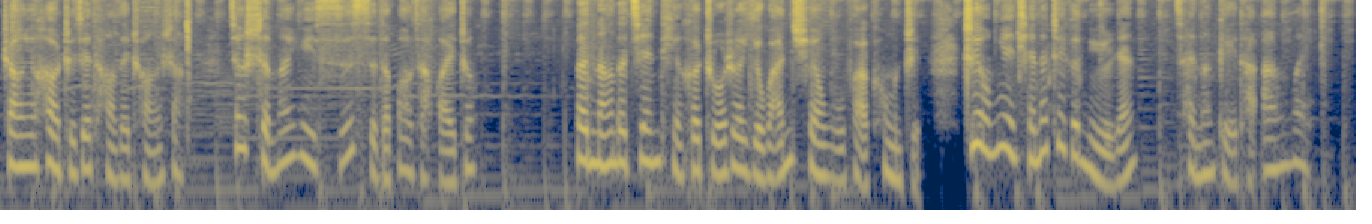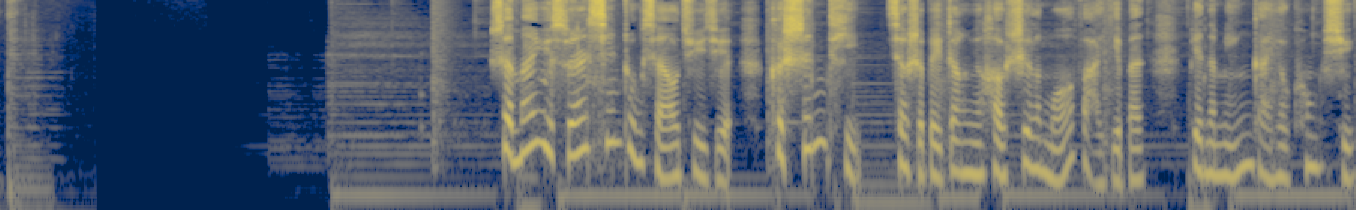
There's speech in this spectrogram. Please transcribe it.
张云浩直接躺在床上，将沈曼玉死死的抱在怀中。本能的坚挺和灼热已完全无法控制，只有面前的这个女人才能给他安慰。沈曼玉虽然心中想要拒绝，可身体像是被张云浩施了魔法一般，变得敏感又空虚，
